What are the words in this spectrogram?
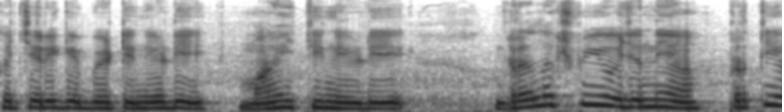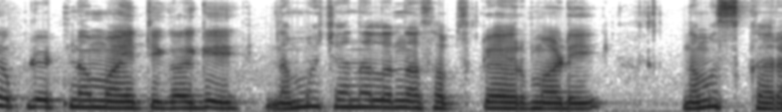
ಕಚೇರಿಗೆ ಭೇಟಿ ನೀಡಿ ಮಾಹಿತಿ ನೀಡಿ. ಗೃಹಲಕ್ಷ್ಮಿ ಯೋಜನೆಯ ಪ್ರತಿ ಅಪ್ಡೇಟ್ನ ಮಾಹಿತಿಗಾಗಿ ನಮ್ಮ ಚಾನಲನ್ನು ಸಬ್ಸ್ಕ್ರೈಬ್ ಮಾಡಿ. ನಮಸ್ಕಾರ.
